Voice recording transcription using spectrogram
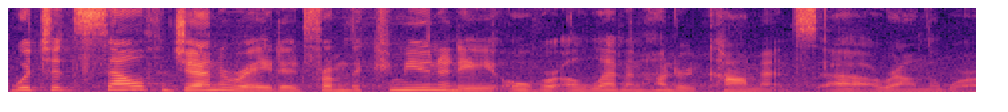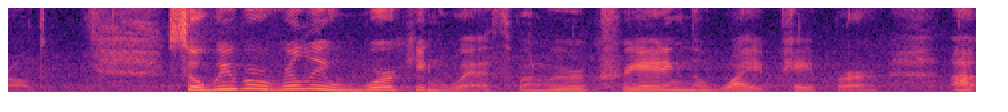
which itself generated from the community over 1,100 comments uh, around the world. So we were really working with, when we were creating the white paper, uh,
